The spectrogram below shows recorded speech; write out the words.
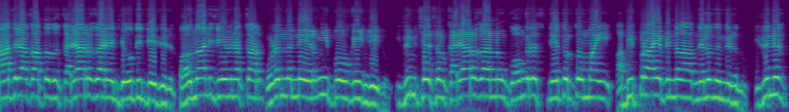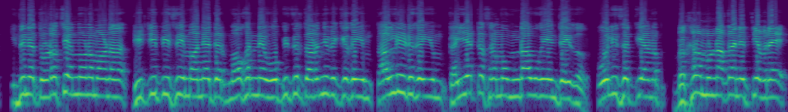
ഹാജരാകാത്തത് കരാറുകാരൻ ചോദ്യം ചെയ്തിരുന്നു. പതിനാല് ജീവനക്കാർ ഉടൻ തന്നെ ഇറങ്ങിപ്പോവുകയും ചെയ്തു. ഇതിനുശേഷം കരാറുകാരനും കോൺഗ്രസ് നേതൃത്വവുമായി അഭിപ്രായ ഭിന്നത നിലനിന്നിരുന്നു. ഇതിന് ഇതിനെ തുടർച്ചയെന്നോണമാണ് D G P C manager മോഹനെ ഓഫീസിൽ തടഞ്ഞു വെക്കുകയും തള്ളിയിടുകയും കയ്യേറ്റ ശ്രമം ഉണ്ടാവുകയും ചെയ്തത്. പോലീസ് എത്തിയാണ് ബഹളമുണ്ടാക്കാൻ എത്തിയവരെ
